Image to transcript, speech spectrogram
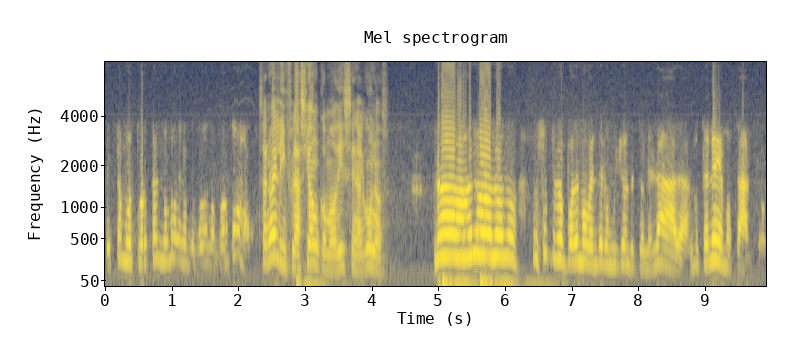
estamos cortando más de lo que podemos cortar. O sea, no es la inflación como dicen algunos. No, no, no, no. Nosotros no podemos vender un millón de toneladas, no tenemos tanto.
